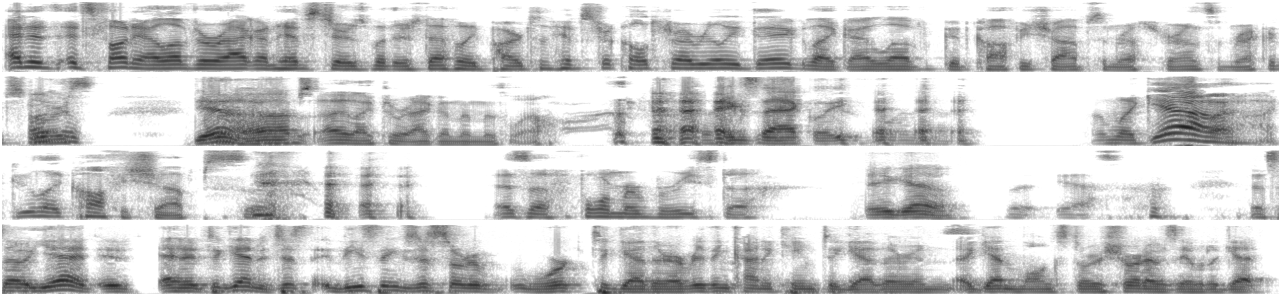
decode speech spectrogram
and it's it's funny. I love to rag on hipsters, but there's definitely parts of hipster culture I really dig. Like I love good coffee shops and restaurants and record Oh, yeah. stores. Yeah, So, I like to rag on them as well. absolutely. exactly. I'm like, yeah, I do like coffee shops so, as a former barista. there you go. But yes, So yeah, it, and it's again, it's just these things just sort of work together. Everything kind of came together, and again, long story short, I was able to get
